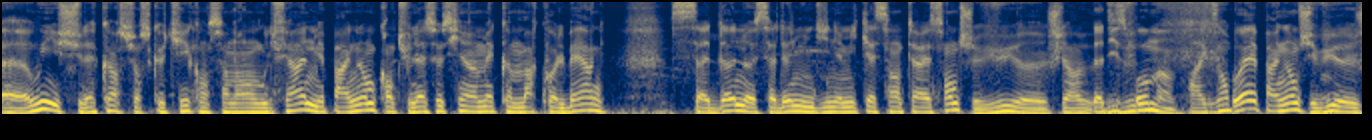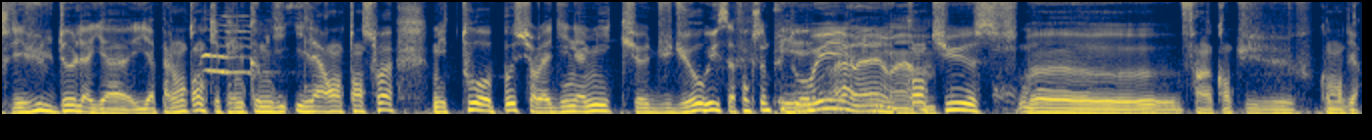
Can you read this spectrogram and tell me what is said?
euh, oui, je suis d'accord sur ce que tu dis concernant Will Ferrell, mais par exemple, quand tu l'associes à un mec comme Mark Wahlberg, ça donne, ça donne une dynamique assez intéressante. J'ai vu, euh, vu- Home, par exemple. Ouais, par exemple, j'ai vu, je l'ai vu le 2 là, il y a, il y a pas longtemps, qui est pas une comédie hilarante en soi, mais tout repose sur la dynamique euh, du duo. Oui, ça fonctionne plutôt. Et Oui, voilà, ouais, et ouais, quand ouais. tu, euh, enfin, quand tu, comment dire,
